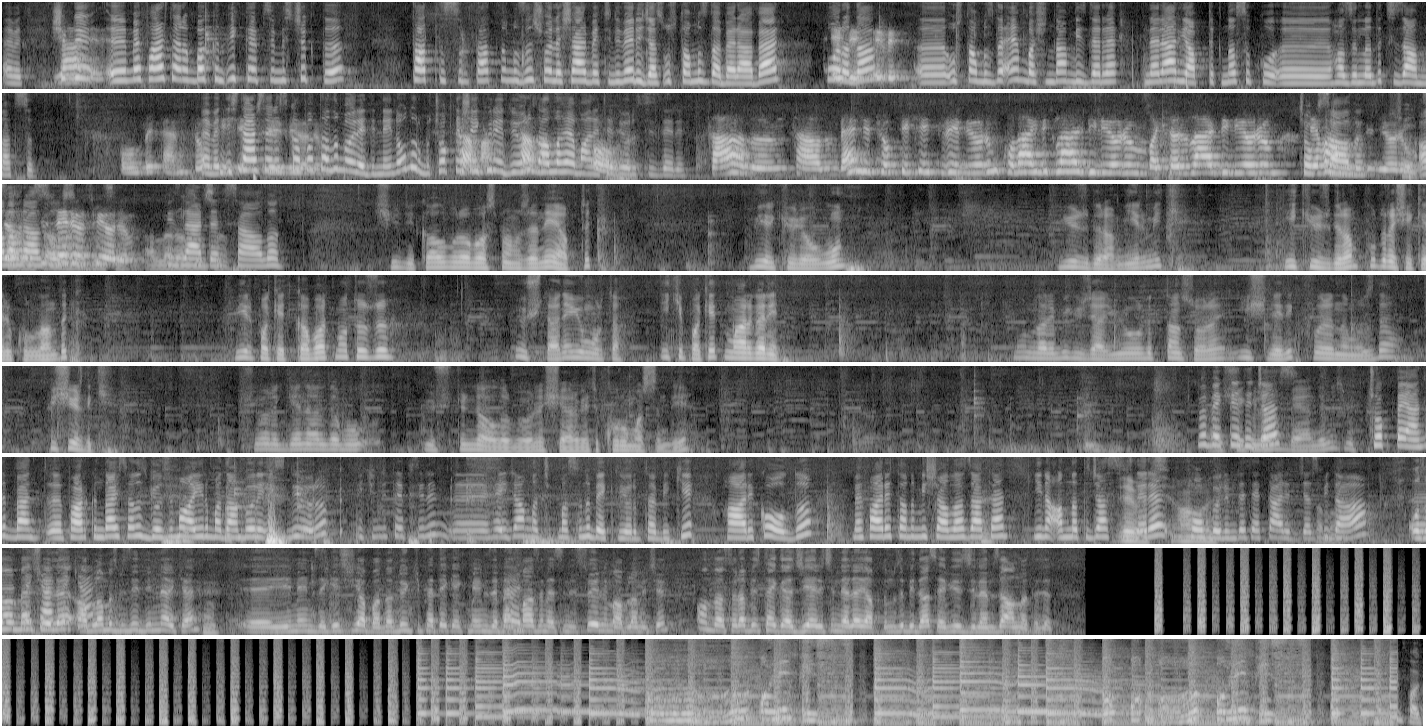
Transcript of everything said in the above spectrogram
Evet. Şimdi Yani. e, Mefaret Hanım bakın ilk tepsimiz çıktı. Tatlısı, tatlımızın şöyle şerbetini vereceğiz ustamızla beraber. Bu Evet, arada evet. e, ustamız da en başından bizlere neler yaptık, nasıl ku- e, hazırladık size anlatsın. Oldu efendim. Çok evet teşekkür isterseniz ediyorum. kapatalım öyle dinleyin olur mu? Çok Tamam, teşekkür ediyoruz. tamam. Allah'a emanet Oldu. ediyoruz sizleri. Sağ olun, sağ olun. Ben de çok teşekkür ediyorum. Kolaylıklar diliyorum, başarılar diliyorum. Çok devamını sağ olun. diliyorum. Çok Allah sağ olun, razı sağ olsun. Sizleri öpüyorum. Allah Bizler de sağ olun. Şimdi kalbura basmamıza ne yaptık? 1 kilo un, 100 gram irmik, 200 gram pudra şekeri kullandık. 1 paket kabartma tozu, 3 tane yumurta, 2 paket margarin. Bunları bir güzel yoğurduktan sonra işledik fırınımızda pişirdik. Şöyle genelde bu üstünde alır böyle şerbeti kurumasın diye. Ve bekleteceğiz. Beğendiniz mi? Çok beğendim. Ben e, farkındaysanız gözümü ayırmadan böyle izliyorum. İkinci tepsinin e, heyecanla çıkmasını bekliyorum tabii ki. Harika oldu. Mefaret Hanım inşallah zaten yine anlatacağız sizlere. Evet, Son anladım. bölümde tekrar edeceğiz bir daha. O E, zaman ben teker şöyle teker. ablamız bizi dinlerken e, yemeğimize geçiş yapmadan dünkü petek ekmeğimize ben Evet. malzemesini söyleyeyim ablam için. Ondan sonra biz tekrar ciğer için neler yaptığımızı bir daha sevgili izleyicilerimize anlatacağız.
